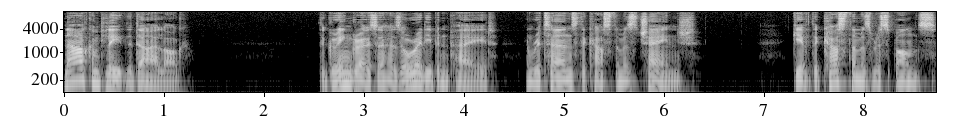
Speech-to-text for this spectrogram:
Now complete the dialogue. The greengrocer has already been paid and returns the customer's change. Give the customer's response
